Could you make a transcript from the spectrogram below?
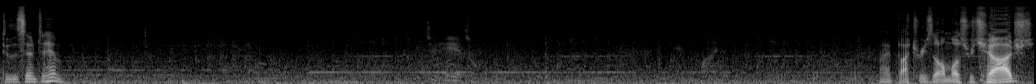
do the same to him. My battery's almost recharged.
